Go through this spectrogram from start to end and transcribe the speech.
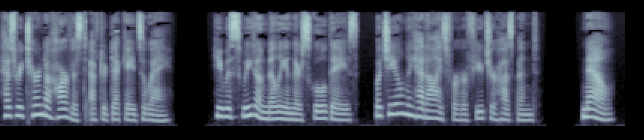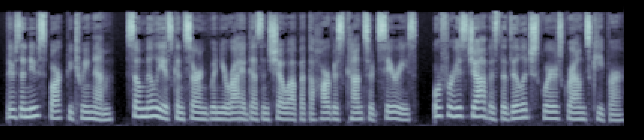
has returned to Harvest after decades away. He was sweet on Millie in their school days, but she only had eyes for her future husband. Now, there's a new spark between them, so Millie is concerned when Uriah doesn't show up at the Harvest concert series, or for his job as the village square's groundskeeper.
